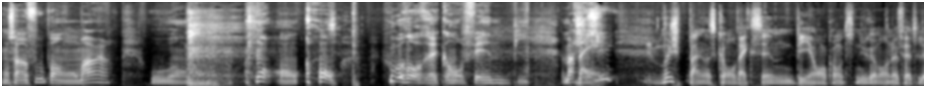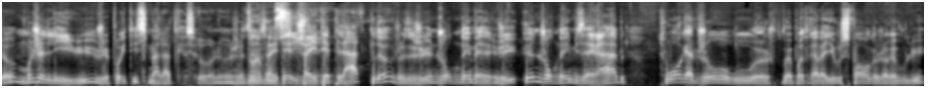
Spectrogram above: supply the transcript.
on s'en fout puis on meurt? Ou on, on, on- ou on reconfine? Puis... Marche dessus? Moi, je pense qu'on vaccine puis on continue comme on a fait là. Moi, je l'ai eu. J'ai pas été si malade que ça. Là. Je veux dire, Ouais, ça, a été, ça a j'ai- été plate. Là. Je j'ai eu une journée, mais j'ai eu une journée misérable. Trois, quatre jours où euh, je pouvais pas travailler aussi fort que j'aurais voulu.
